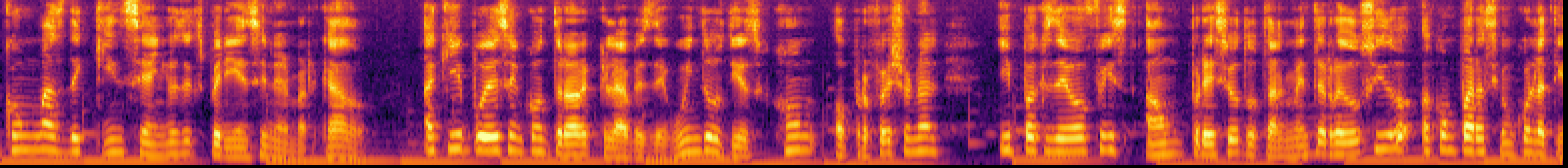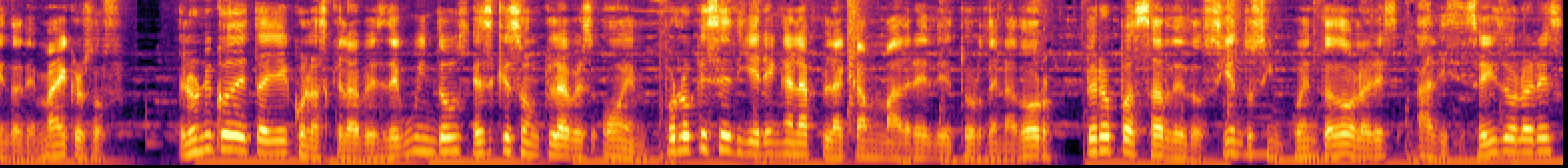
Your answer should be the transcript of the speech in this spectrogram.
con más de 15 años de experiencia en el mercado. Aquí puedes encontrar claves de Windows 10 Home o Professional y packs de Office a un precio totalmente reducido a comparación con la tienda de Microsoft. El único detalle con las claves de Windows es que son claves OEM, por lo que se adhieren a la placa madre de tu ordenador, pero pasar de 250 dólares a 16 dólares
